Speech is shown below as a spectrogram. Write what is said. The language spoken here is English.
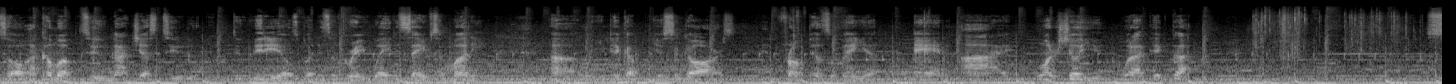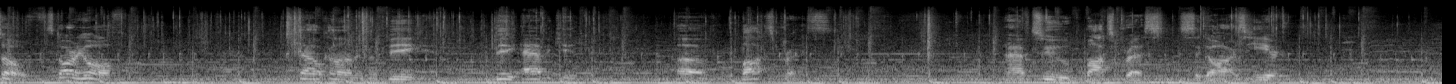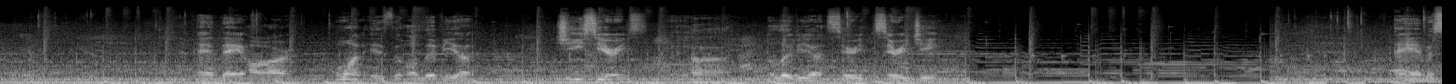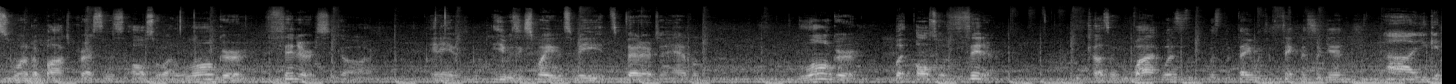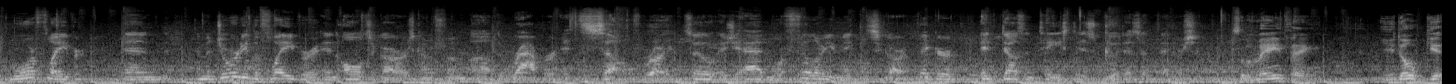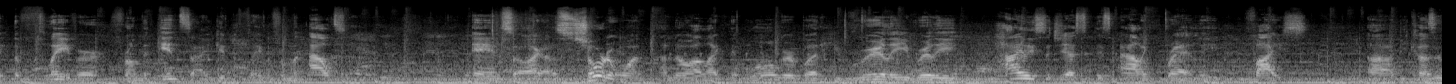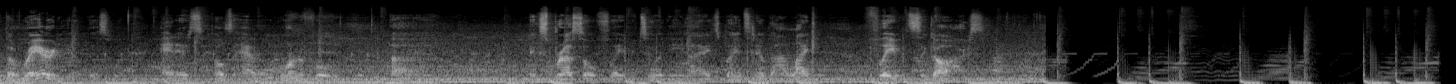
So I come up to not just to do videos, but it's a great way to save some money uh, when you pick up your cigars from Pennsylvania. And I want to show you what I picked up. So starting off, Style Khan is a big, big advocate of box press. I have two box press cigars here. And they are, one is the Olivia G series, uh, Olivia Series, Series G. And this is one of the box presses, also a longer, thinner cigar. And it, he was explaining to me it's better to have them longer, but also thinner. Because of what was what's the thing with the thickness again? Uh, you get more flavor, and the majority of the flavor in all cigars comes from uh, the wrapper itself. Right. So as you add more filler, you make the cigar thicker. It doesn't taste as good as a thinner cigar. So the main thing, you don't get the flavor from the inside, you get the flavor from the outside. And so I got a shorter one. I know I like them longer, but he really, really highly suggested this Alec Bradley Vice uh, because of the rarity of this one. And it's supposed to have a wonderful uh, espresso flavor to it. And I explained to them that I like flavored cigars.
